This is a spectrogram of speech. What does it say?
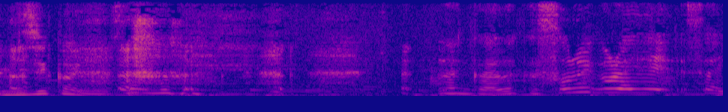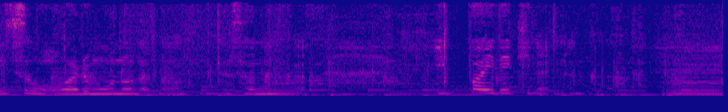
短いのやつなんかだからそれぐらいでさいつも終わるものだと思ってさなんか、いっぱいできないなんか。うん。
